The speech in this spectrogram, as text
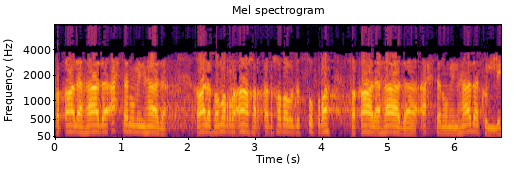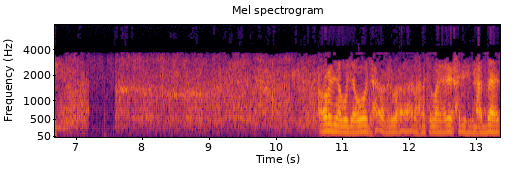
فقال هذا أحسن من هذا. قال فمر آخر قد خضب بالصفرة فقال هذا أحسن من هذا كله. أورد أبو داود رحمة الله عليه حديث ابن عباس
